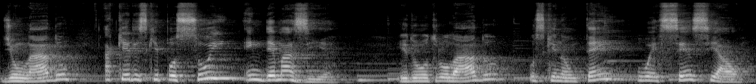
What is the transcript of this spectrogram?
De um lado, aqueles que possuem em demasia, e do outro lado, os que não têm o essencial,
